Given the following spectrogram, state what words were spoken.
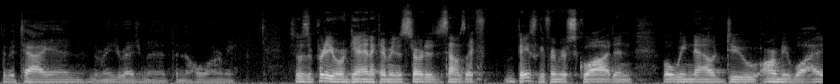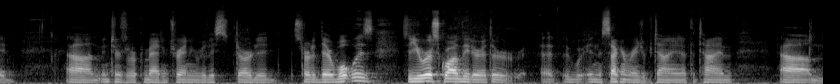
the battalion, the Ranger Regiment, and the whole army. So it was a pretty organic. I mean, it started. It sounds like basically from your squad, and what we now do army wide. Um, in terms of our combating training, really started started there. What was so you were a squad leader at the at, in the Second Ranger Battalion at the time. Um,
